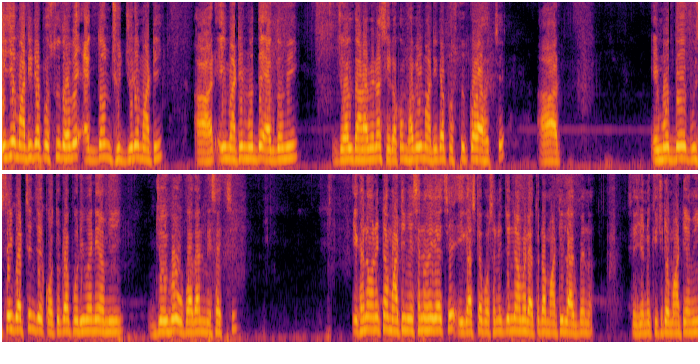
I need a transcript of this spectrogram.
এই যে মাটিটা প্রস্তুত হবে, একদম ঝুরঝুরে মাটি। আর এই মাটির মধ্যে একদমই জল দাঁড়াবে না, সেরকমভাবেই মাটিটা প্রস্তুত করা হচ্ছে। আর এর মধ্যে বুঝতেই পারছেন যে কতটা পরিমাণে আমি জৈব উপাদান মেশাচ্ছি। এখানে অনেকটা মাটি মেশানো হয়ে গেছে, এই গাছটা বসানোর জন্য আমার এতটা মাটি লাগবে না, সেই জন্য কিছুটা মাটি আমি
